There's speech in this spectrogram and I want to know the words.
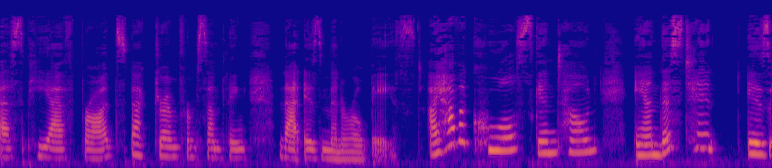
SPF broad spectrum from something that is mineral based. I have a cool skin tone and this tint is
